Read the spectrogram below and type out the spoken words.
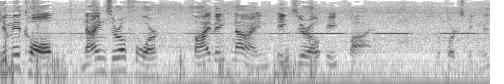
Give me a call, 904 589 8085. Look forward to speaking with you soon.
